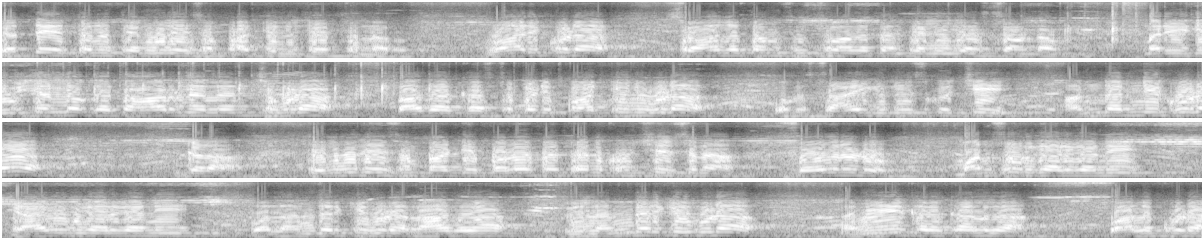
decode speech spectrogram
పెద్ద ఎత్తున తెలుగుదేశం పార్టీలు చేస్తున్నారు. వారికి కూడా స్వాగతం సుస్వాగతం తెలియజేస్తూ ఉన్నాం. మరి డివిజన్లో గత ఆరు నెలల నుంచి కూడా బాగా కష్టపడి పార్టీని కూడా ఒక స్థాయికి తీసుకొచ్చి అందరినీ కూడా ఇక్కడ తెలుగుదేశం పార్టీ బలోపేతాన్ని కృషి చేసిన సోదరుడు మన్సూర్ గారు కానీ జావేద్ గారు కానీ వాళ్ళందరికీ కూడా రాఘవ వీళ్ళందరికీ కూడా అనేక రకాలుగా వాళ్ళకు కూడా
